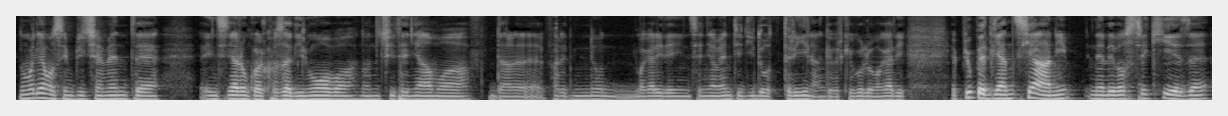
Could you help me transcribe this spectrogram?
Non vogliamo semplicemente insegnare un qualcosa di nuovo, non ci teniamo a fare magari degli insegnamenti di dottrina, anche perché quello magari è più per gli anziani nelle vostre chiese,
